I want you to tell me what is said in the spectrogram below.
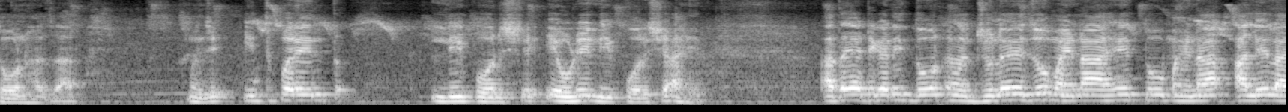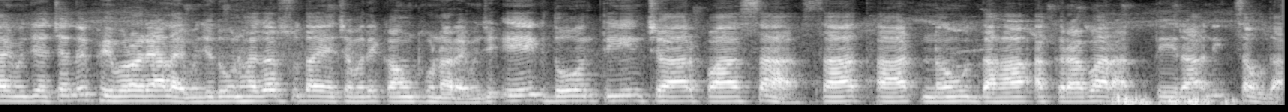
दोन हजार. म्हणजे इथपर्यंत लीप वर्ष एवढे लीप वर्ष आहेत. आता या ठिकाणी दोन जुलै जो महिना आहे तो महिना आलेला आहे म्हणजे याच्यामध्ये फेब्रुवारी आला आहे म्हणजे दोन हजार सुद्धा याच्यामध्ये काउंट होणार आहे. म्हणजे एक दोन तीन चार पाच सहा सात आठ नऊ दहा अकरा बारा तेरा आणि चौदा.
